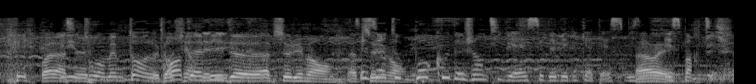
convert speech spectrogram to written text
Voilà, il est c'est tout en même temps. Le grand ami de... Absolument. C'est absolument. Beaucoup de gentillesse et de délicatesse vis-à-vis Ah ouais. des sportifs.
